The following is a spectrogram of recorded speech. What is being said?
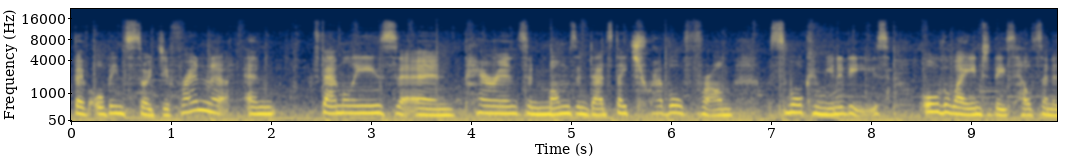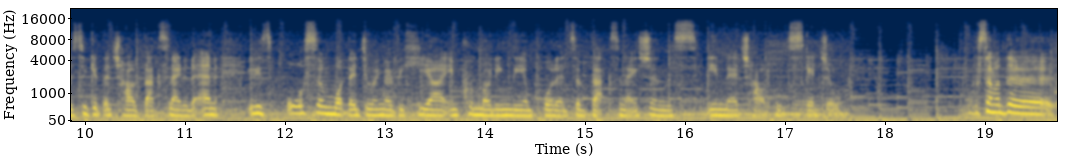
they've all been so different and families and parents and moms and dads they travel from small communities all the way into these health centres to get their child vaccinated and it is awesome what they're doing over here in promoting the importance of vaccinations in their childhood schedule some of the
